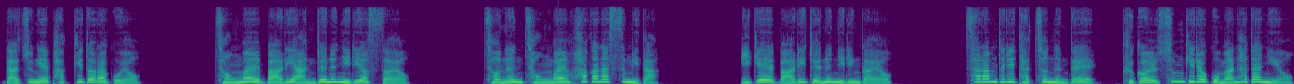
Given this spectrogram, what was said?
나중에 바뀌더라고요. 정말 말이 안 되는 일이었어요. 저는 정말 화가 났습니다. 이게 말이 되는 일인가요? 사람들이 다쳤는데 그걸 숨기려고만 하다니요.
